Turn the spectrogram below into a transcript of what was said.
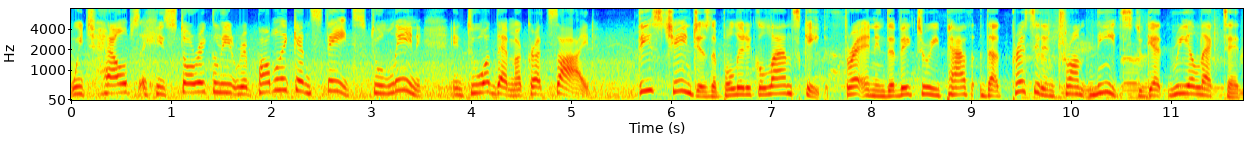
which helps historically Republican states to lean into a Democrat side. This changes the political landscape, threatening the victory path that President Trump needs to get reelected.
